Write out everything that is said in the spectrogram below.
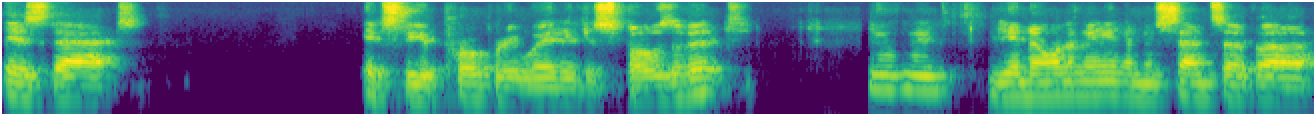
is that. It's the appropriate way to dispose of it, Mhm. you know what I mean, in the sense of, uh.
